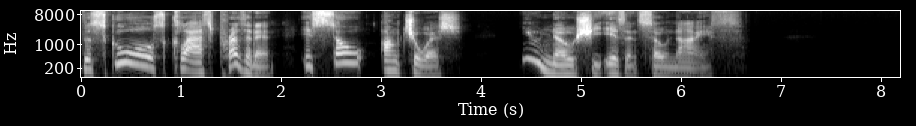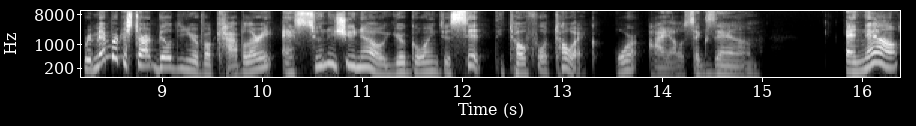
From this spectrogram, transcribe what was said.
The school's class president is so unctuous. You know she isn't so nice. Remember to start building your vocabulary as soon as you know you're going to sit the TOEFL, TOEIC, or IELTS exam. And now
